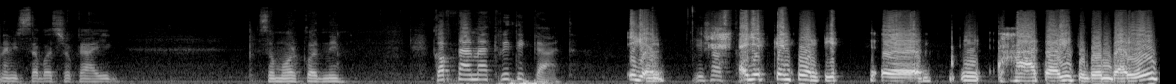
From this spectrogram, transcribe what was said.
nem is szabad sokáig szomorkodni. Kaptál már kritikát? Igen. És azt... Egyébként pont itt, uh, hát a Youtube-on belül,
